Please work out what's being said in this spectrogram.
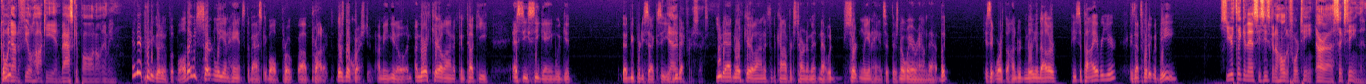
going down to field hockey and basketball and all. I mean, and they're pretty good in football. They would certainly enhance the basketball pro, uh, product. There's no question. I mean, you know, a, a North Carolina Kentucky SEC game would get that'd be pretty sexy. Yeah, you'd be pretty sexy. you'd add North Carolina to the conference tournament, and that would certainly enhance it. There's no way around that. But is it worth a hundred million dollar piece of pie every year? Because that's what it would be. So you're thinking the SEC is going to hold at 14 or uh, 16 then?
